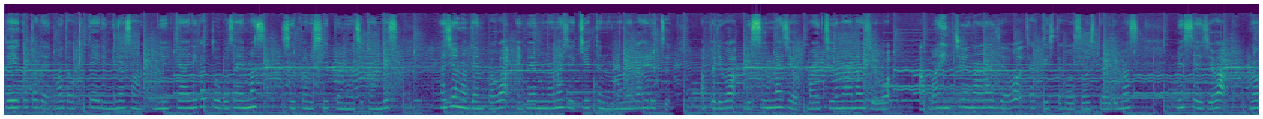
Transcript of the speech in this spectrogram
ということでまだ起きている皆さん入店ありがとうございます。シーパルシープのお時間です。ラジオの電波は FM79.7MHz アプリはリスンラジオマイチューナーラジオをあマイチューナーラジオをジャックして放送しております。メッセージはの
